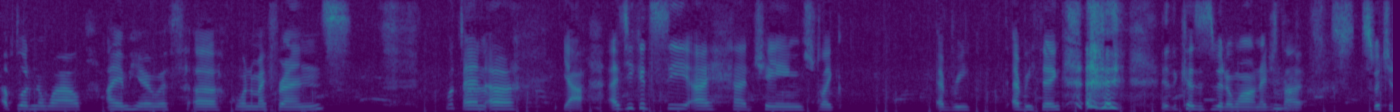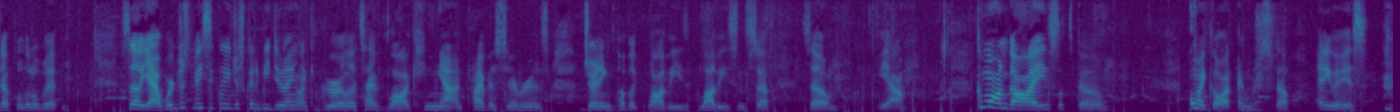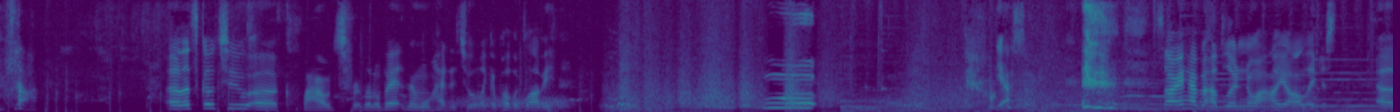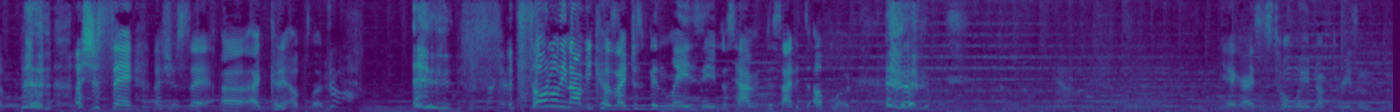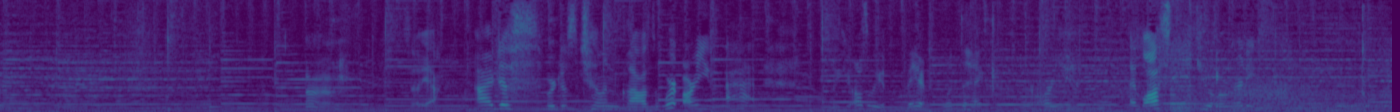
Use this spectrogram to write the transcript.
upload in a while. I am here with uh, one of my friends. What's And up? And, uh, yeah, as you can see, I had changed like every everything because it's been a while, and I just thought switch it up a little bit. So yeah, we're just basically just gonna be doing like a Gorilla Tag vlog, hanging out in private servers, joining public lobbies, lobbies and stuff. So yeah, come on guys, let's go. Oh my god, I almost fell. Anyways, uh, let's go to uh, clouds for a little bit, and then we'll head into like a public lobby. yeah, so sorry I haven't uploaded in a while, y'all. I just uh, let's just say let's just say uh, I couldn't upload. it's totally not because I just been lazy and just haven't decided to upload. yeah, guys, it's totally not the reason. I just we're just chilling in clouds. Where are you at? Like you're all the way up there. What the heck? Where are you? I lost you already.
